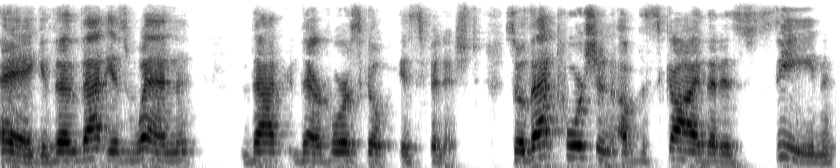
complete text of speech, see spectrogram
egg then that is when that their horoscope is finished. So that portion of the sky that is seen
